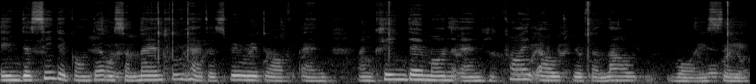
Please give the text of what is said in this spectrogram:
in the synagogue, there was a man who had the spirit of an unclean demon, and he cried out with a loud voice, saying,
